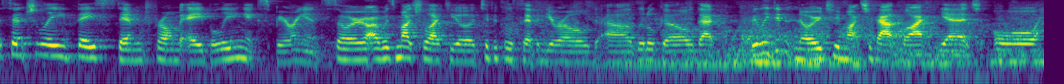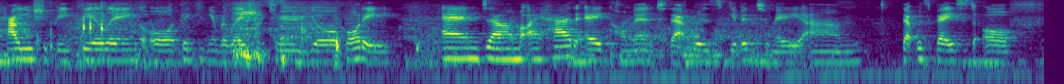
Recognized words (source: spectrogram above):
essentially they stemmed from a bullying experience. So I was much like your typical seven year old uh, little girl that really didn't know too much about life yet or how you should be feeling or thinking in relation to your body. And um, I had a comment that was given to me um, that was based off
